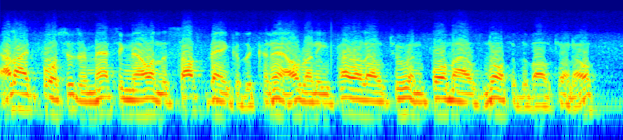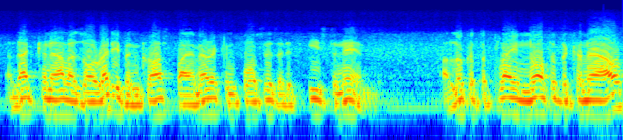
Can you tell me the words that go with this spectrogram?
Allied forces are massing now on the south bank of the canal running parallel to and four miles north of the Volturno, and that canal has already been crossed by American forces at its eastern end. A look at the plain north of the canal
